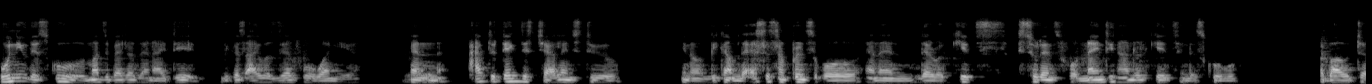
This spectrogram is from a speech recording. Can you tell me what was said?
who knew the school much better than I did because I was there for one year. And I have to take this challenge to, you know, become the assistant principal. And then there were kids, students for 1900 kids in the school, about uh,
